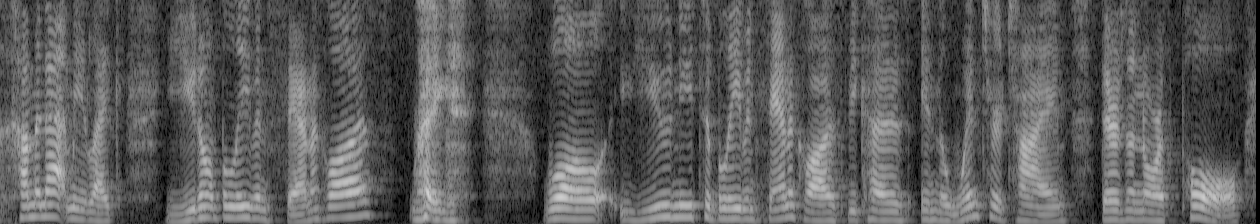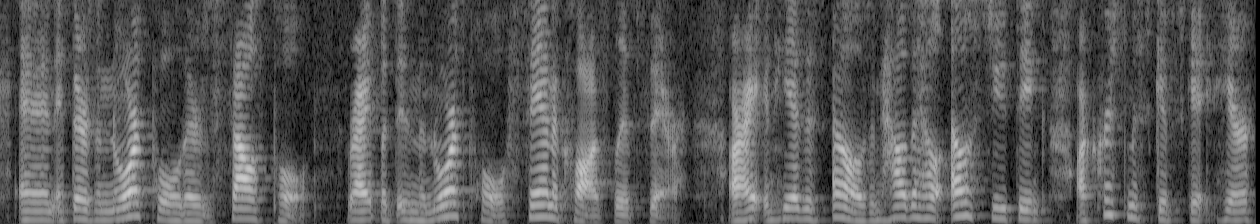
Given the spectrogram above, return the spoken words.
coming at me like you don't believe in Santa Claus? Like well, you need to believe in Santa Claus because in the wintertime there's a North Pole. And if there's a North Pole, there's a South Pole, right? But in the North Pole, Santa Claus lives there all right? And he has his elves. And how the hell else do you think our Christmas gifts get here?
